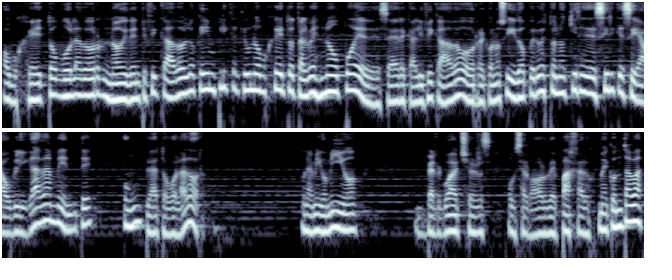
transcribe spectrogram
objeto volador no identificado, lo que implica que un objeto tal vez no puede ser calificado o reconocido, pero esto no quiere decir que sea obligadamente un plato volador. Un amigo mío Birdwatchers, observador de pájaros, me contaba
